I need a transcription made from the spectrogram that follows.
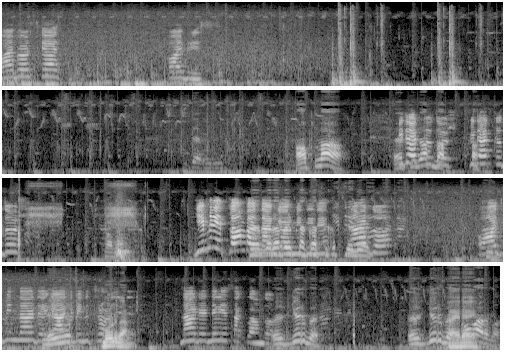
Hi Birds gel. Hi Breeze. Abla. Bir dakika abla. dur. Bir dakika dur. Tamam. Yemin et lan benden dakika görmediğini. çıkıp geliyorum. Nerede o? O admin nerede? Neyi? Geldi beni trolledi. Burada. Nerede? Nereye saklandı o? Özgür mü? Özgür mü? Hayır, o hayır. var mı?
